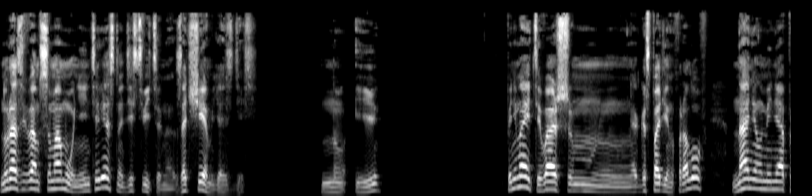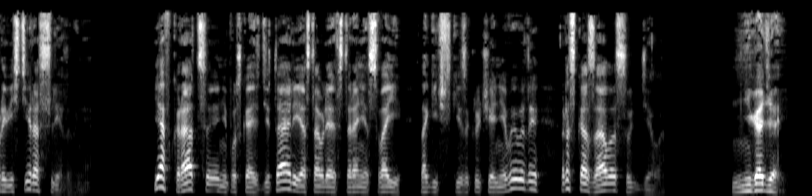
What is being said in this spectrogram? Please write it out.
Ну разве вам самому не интересно, действительно, зачем я здесь? Ну и? Понимаете, ваш господин Фролов нанял меня провести расследование. Я вкратце, не пускаясь в детали и оставляя в стороне свои логические заключения и выводы, рассказала суть дела. «Негодяй!»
